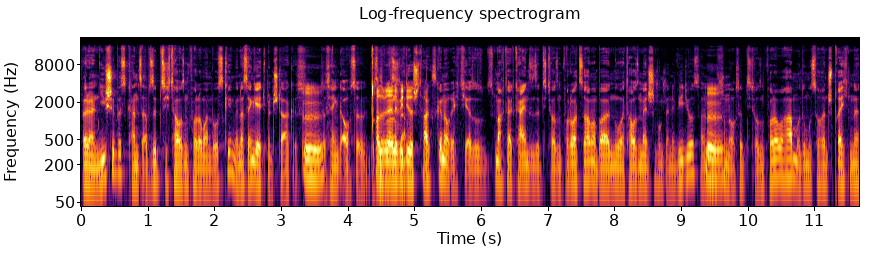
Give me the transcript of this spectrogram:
Wenn du in einer Nische bist, kann es ab 70.000 Followern losgehen, wenn das Engagement stark ist. Das hängt auch so. Mhm. Also wenn deine. Videos stark sind. Genau, richtig. Also es macht halt keinen Sinn, 70.000 Follower zu haben, aber nur 1.000 Menschen gucken deine Videos, sondern du musst schon auch 70.000 Follower haben und du musst auch entsprechende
